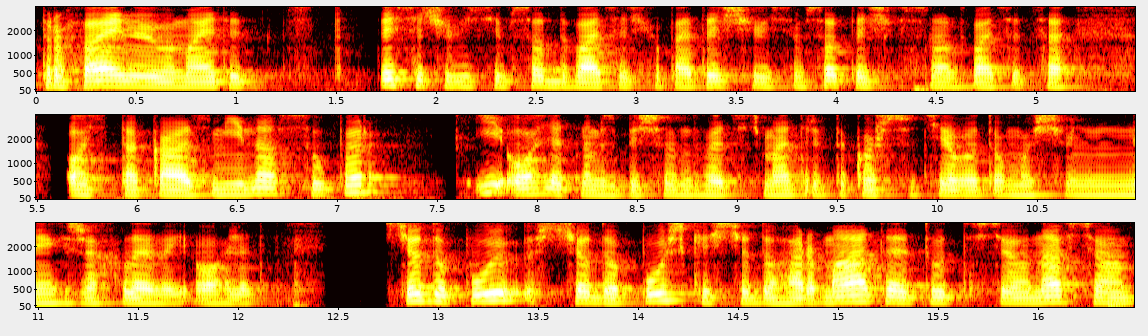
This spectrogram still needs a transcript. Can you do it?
трофейною. Ви маєте 1820 хп, 1800-1820 це ось така зміна, супер. І огляд нам збільшив на 20 метрів, також суттєво, тому що в них жахливий огляд. Щодо, пу... щодо пушки, щодо гармати, тут всього-навсього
